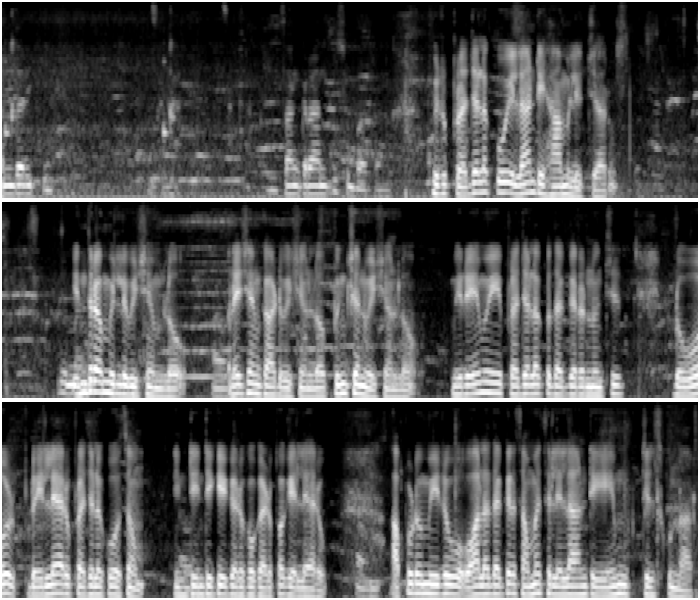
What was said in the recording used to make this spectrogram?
అందరికీ సంక్రాంతి శుభాకాంక్షలు. మీరు ప్రజలకు ఎలాంటి హామీలు ఇచ్చారు? ఇందిరా మిల్లు విషయంలో రేషన్ కార్డు విషయంలో పింఛన్ విషయంలో మీరేమి ప్రజలకు దగ్గర నుంచి ఇప్పుడు ఓ ఇప్పుడు వెళ్ళారు ప్రజల కోసం ఇంటింటికి గడప గడపకి వెళ్ళారు. అప్పుడు మీరు వాళ్ళ దగ్గర సమస్యలు ఎలాంటి ఏం తెలుసుకున్నారు?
